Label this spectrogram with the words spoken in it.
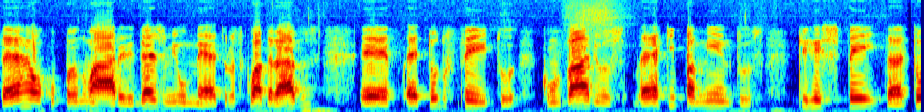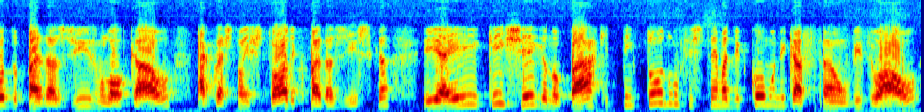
Serra, ocupando uma área de 10 mil metros quadrados. É, é todo feito com vários é, equipamentos que respeita todo o paisagismo local, a questão histórico-paisagística. E aí, quem chega no parque tem todo um sistema de comunicação visual,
